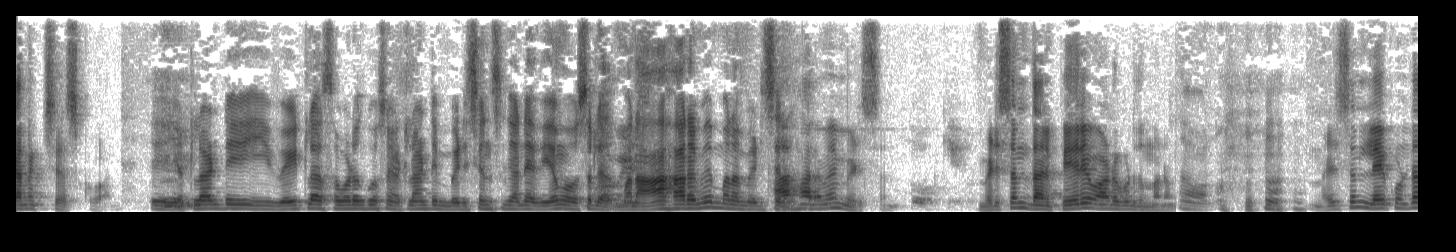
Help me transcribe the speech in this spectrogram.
కనెక్ట్ చేసుకోవాలి. ఎట్లాంటి ఈ వెయిట్ లాస్ అవ్వడం కోసం ఎట్లాంటి మెడిసిన్స్ కానీ అవి ఏం అవసరం లేదు. మన ఆహారమే మన మెడిసిన్ ఆహారమే మెడిసిన్ మెడిసిన్ దాని పేరే వాడకూడదు మనం. మెడిసిన్ లేకుండా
